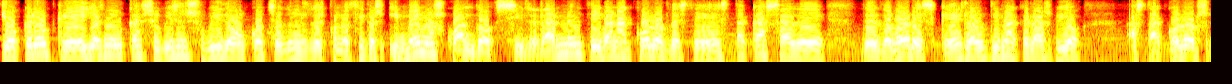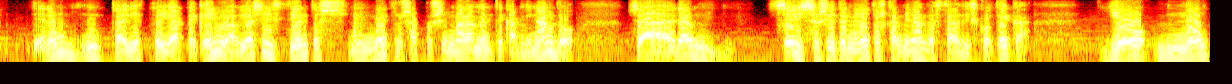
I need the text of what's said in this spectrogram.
yo creo que ellas nunca se hubiesen subido a un coche de unos desconocidos y menos cuando si realmente iban a Colors desde esta casa de, de Dolores, que es la última que las vio, hasta Colors, era un, un trayecto ya pequeño, había 600 metros aproximadamente caminando, o sea, eran 6 o 7 minutos caminando hasta la discoteca. Yo no,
